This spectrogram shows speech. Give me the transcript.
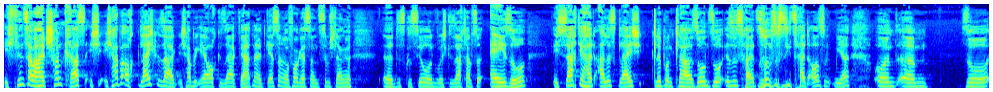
ich finde es aber halt schon krass. Ich, ich habe auch gleich gesagt, ich habe ihr auch gesagt, wir hatten halt gestern oder vorgestern eine ziemlich lange äh, Diskussion, wo ich gesagt habe, so, ey, so, ich sag dir halt alles gleich klipp und klar, so und so ist es halt, so und so sieht's halt aus mit mir. Und ähm, so,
